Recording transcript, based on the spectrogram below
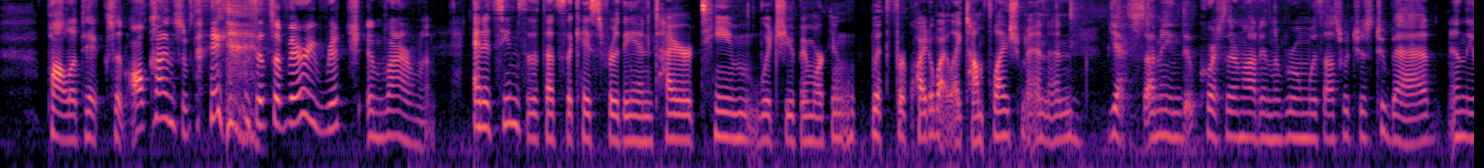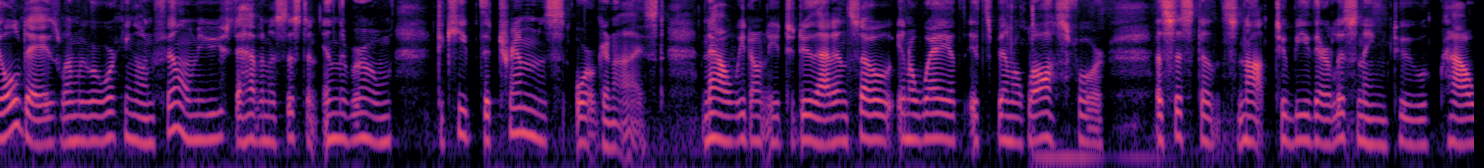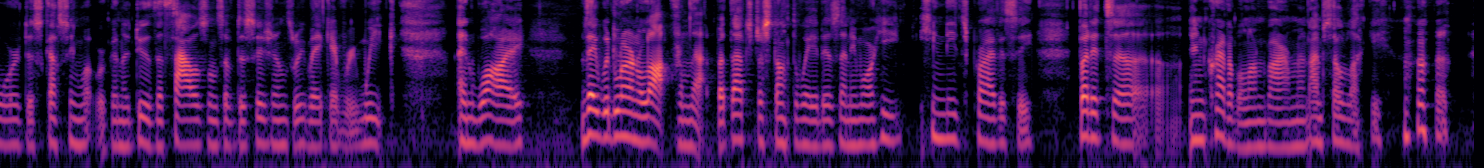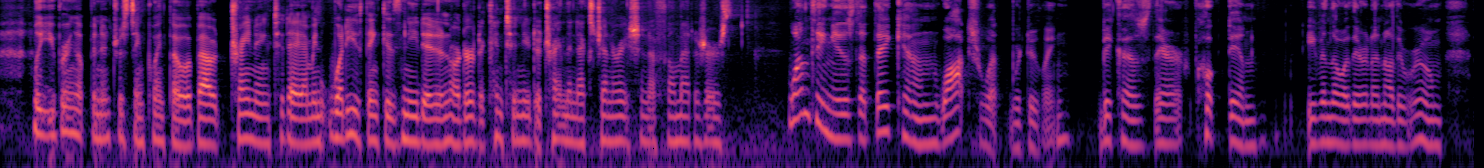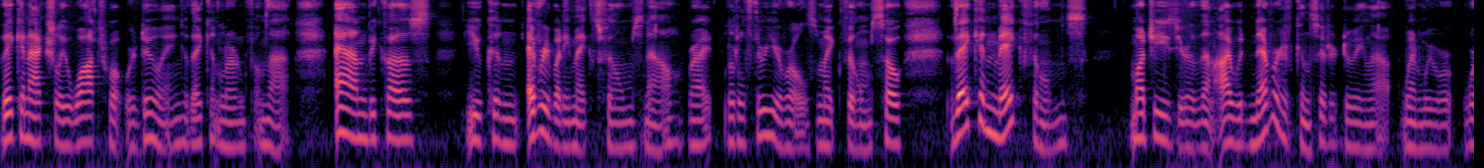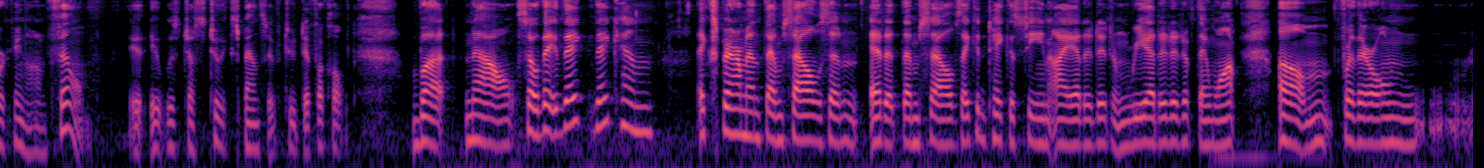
politics and all kinds of things. it's a very rich environment. And it seems that that's the case for the entire team, which you've been working with for quite a while, like Tom Fleischman and. Yes, I mean, of course, they're not in the room with us, which is too bad. In the old days, when we were working on film, you used to have an assistant in the room to keep the trims organized. Now we don't need to do that. And so, in a way, it, has been a loss for assistants not to be there listening to how we're discussing what we're going to do, the thousands of decisions we make every week, and why. They would learn a lot from that, but that's just not the way it is anymore. He he needs privacy, but it's a incredible environment. I'm so lucky. Well, you bring up an interesting point, though, about training today. I mean, what do you think is needed in order to continue to train the next generation of film editors? One thing is that they can watch what we're doing because they're hooked in, even though they're in another room. They can actually watch what we're doing, they can learn from that. And because you can everybody makes films now right little three-year-olds make films so they can make films much easier than I would never have considered doing that when we were working on film. It, it was just too expensive, too difficult. But now, so they, they, they can experiment themselves and edit themselves. They can take a scene, I edit it, and re edit it if they want um, for their own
